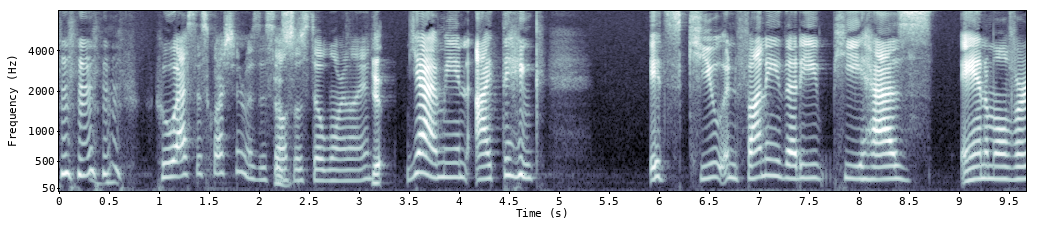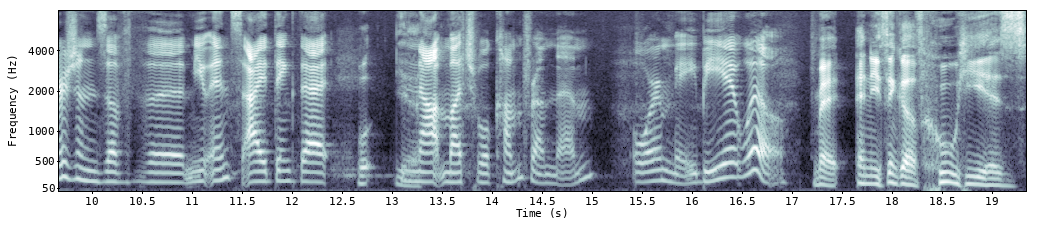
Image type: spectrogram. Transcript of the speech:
Who asked this question? Was this also still Moreline? Yep. Yeah, I mean, I think it's cute and funny that he he has animal versions of the mutants. I think that Well, yeah. not much will come from them, or maybe it will. Right. And you think of who he is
